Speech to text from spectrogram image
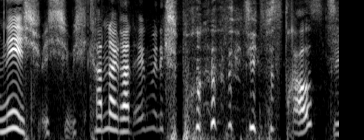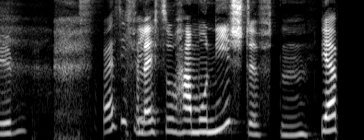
nee, ich, ich, ich kann da gerade irgendwie nichts Positives draus ziehen. Weiß ich nicht. Vielleicht so Harmonie stiften. Ja,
